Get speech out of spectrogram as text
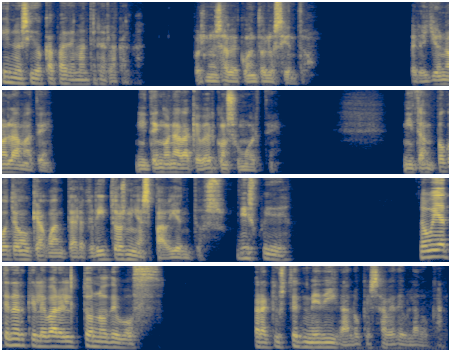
Y no he sido capaz de mantener la calma. Pues no sabe cuánto lo siento. Pero yo no la maté. Ni tengo nada que ver con su muerte. Ni tampoco tengo que aguantar gritos ni aspavientos. Descuide. No voy a tener que elevar el tono de voz para que usted me diga lo que sabe de Vlado Khan.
